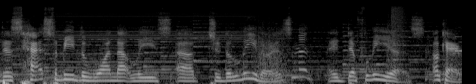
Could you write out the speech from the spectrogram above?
this has to be the one that leads up to the leader, isn't it? It definitely is. Okay.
